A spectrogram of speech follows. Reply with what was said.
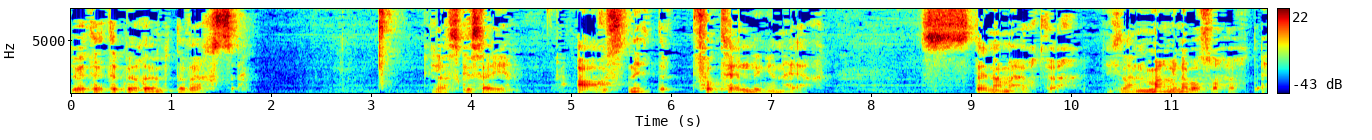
Du vet dette berømte verset La skal jeg si avsnittet, fortellingen her, den har vi hørt før. Mange av oss har hørt det.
